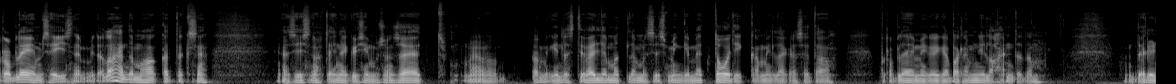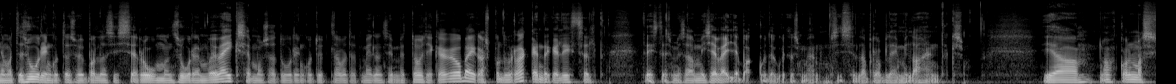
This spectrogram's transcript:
probleem seisneb, mida lahendama hakatakse, ja siis noh, teine küsimus on see, et me peame kindlasti välja mõtlema siis mingi metoodika, millega seda probleemi kõige paremini lahendada. et erinevates uuringutes võib-olla siis see ruum on suurem või väiksem, osad uuringud ütlevad, et meil on siin metoodika ka paigas, palun rakendage lihtsalt, teistes me saame ise välja pakkuda, kuidas me siis selle probleemi lahendaks ja noh, kolmas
